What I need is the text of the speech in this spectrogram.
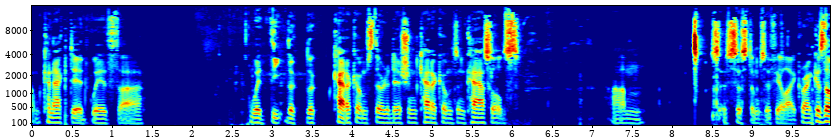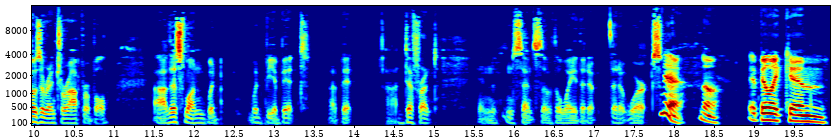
um, connected with uh, with the, the, the catacombs third edition catacombs and castles um, systems if you like right? Because those are interoperable. Uh, this one would would be a bit a bit uh, different in, in the sense of the way that it that it works. Yeah, no. It'd be like um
